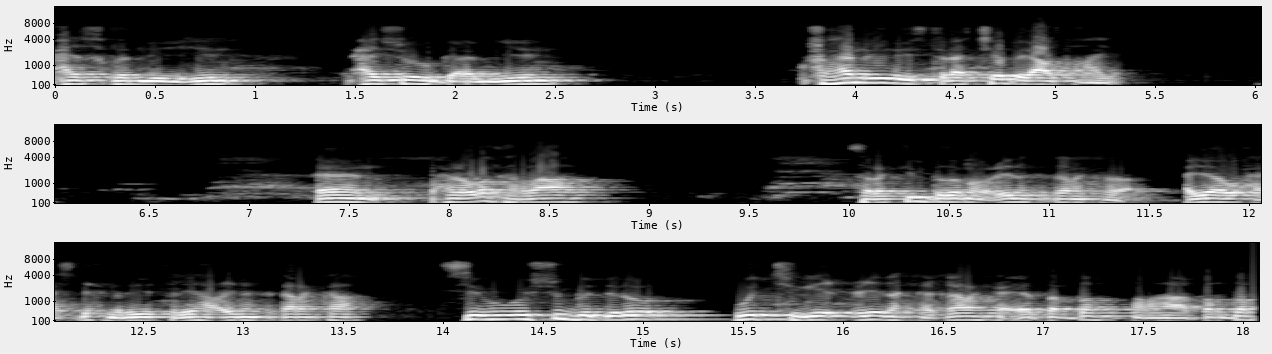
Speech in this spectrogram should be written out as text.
maxay khibrad leeyihiin maxay soo hogaamiyeen fahanay inay istiraatiijiyad dagaal tahay. Waxaan odhan karaa saraakiil badan oo ciidanka qaranka ayaa waxaa isdhex mariyay taliyaha ciidanka qaranka si uu isu bedelo wejigii ciidanka qaranka ee dardarta lahaa dardar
